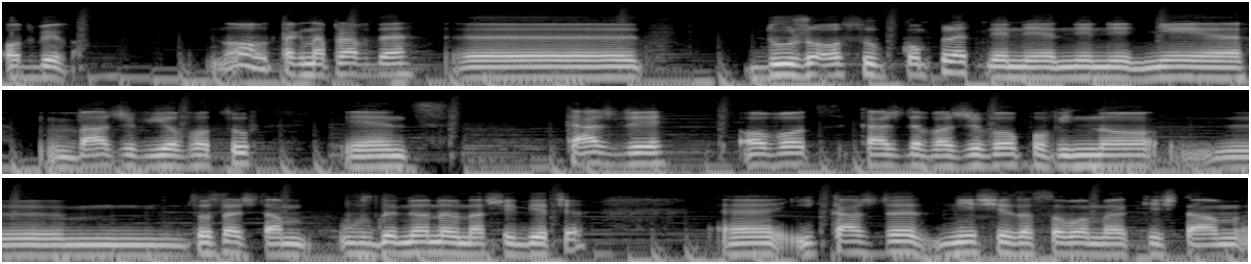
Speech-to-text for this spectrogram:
odbywa. No, tak naprawdę e, dużo osób kompletnie nie, nie, nie, nie je warzyw i owoców, więc każdy owoc, każde warzywo powinno zostać tam uwzględnione w naszej diecie e, i każde niesie za sobą jakieś tam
